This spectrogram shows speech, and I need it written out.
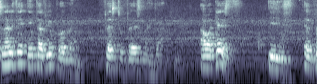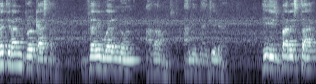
personality interview program, Face to Face Niger. Our guest is a veteran broadcaster, very well known around and in Nigeria. He is barrister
